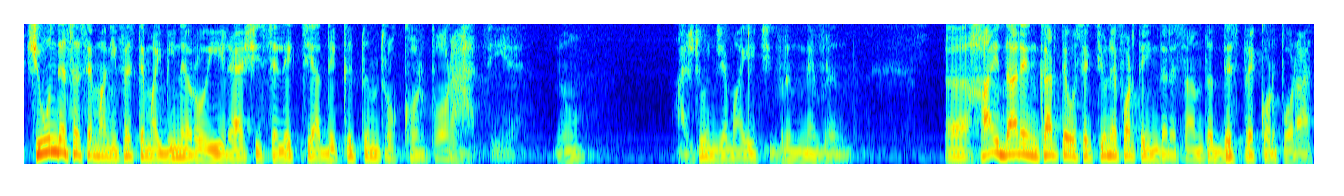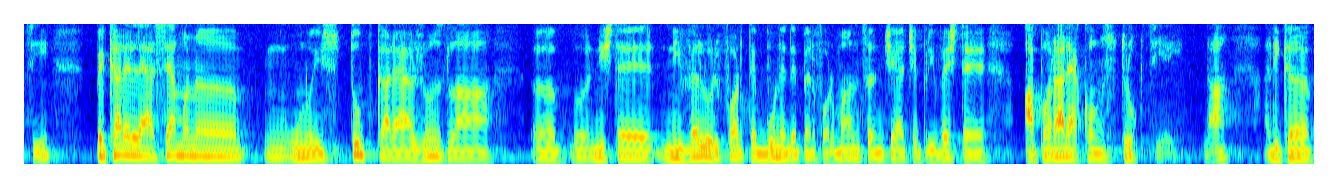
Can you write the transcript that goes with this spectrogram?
Și unde să se manifeste mai bine roirea și selecția decât într-o corporație, nu? Ajungem aici, vrând nevrând. Uh, Hyde are în carte o secțiune foarte interesantă despre corporații, pe care le aseamănă mm, unui stup care a ajuns la uh, niște niveluri foarte bune de performanță în ceea ce privește apărarea construcției. Da? Adică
